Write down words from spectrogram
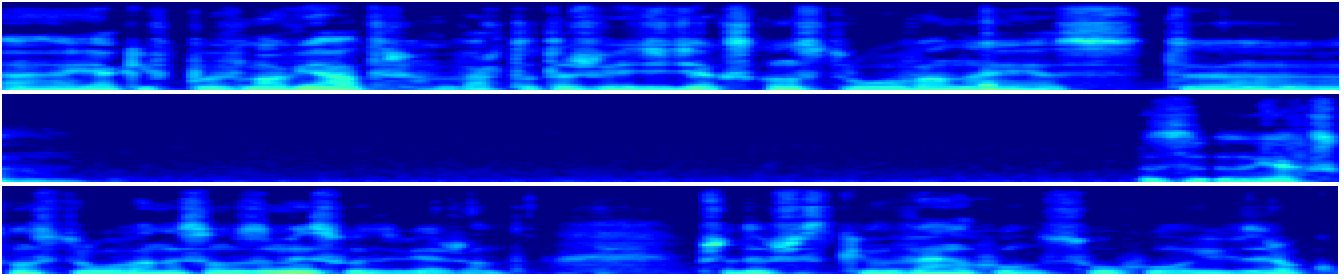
e, jaki wpływ ma wiatr. Warto też wiedzieć, jak skonstruowane jest. e, Jak skonstruowane są zmysły zwierząt. Przede wszystkim węchu, słuchu i wzroku.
